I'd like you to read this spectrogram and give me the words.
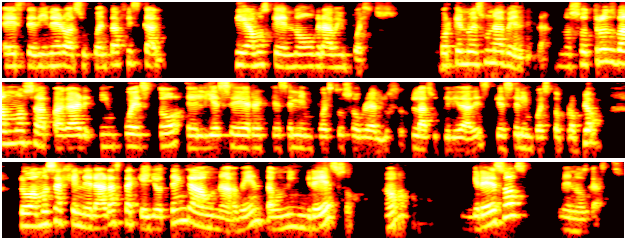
este dinero a su cuenta fiscal, digamos que no graba impuestos, porque no es una venta. Nosotros vamos a pagar impuesto, el ISR, que es el impuesto sobre las utilidades, que es el impuesto propio, lo vamos a generar hasta que yo tenga una venta, un ingreso, ¿no? Ingresos menos gastos.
